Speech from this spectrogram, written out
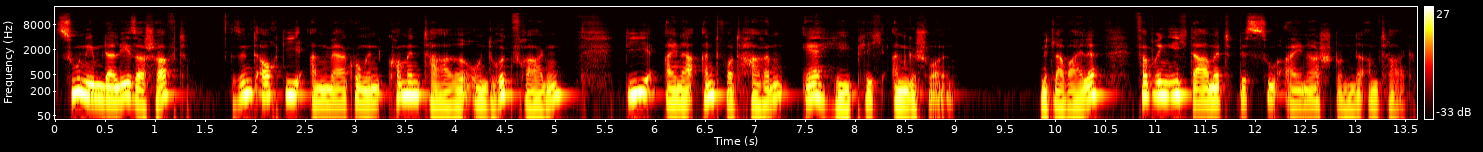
zunehmender Leserschaft sind auch die Anmerkungen, Kommentare und Rückfragen, die einer Antwort harren, erheblich angeschwollen. Mittlerweile verbringe ich damit bis zu einer Stunde am Tag.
